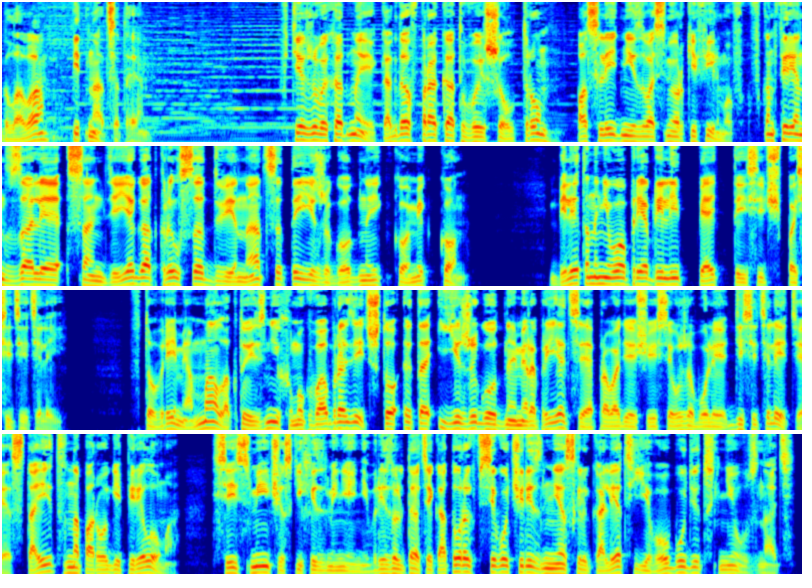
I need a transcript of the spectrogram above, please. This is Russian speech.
Глава 15 В те же выходные, когда в прокат вышел «Трон», последний из восьмерки фильмов, в конференц-зале Сан-Диего открылся 12-й ежегодный Комик-Кон. Билеты на него приобрели 5000 посетителей. В то время мало кто из них мог вообразить, что это ежегодное мероприятие, проводящееся уже более десятилетия, стоит на пороге перелома — сейсмических изменений, в результате которых всего через несколько лет его будет не узнать.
